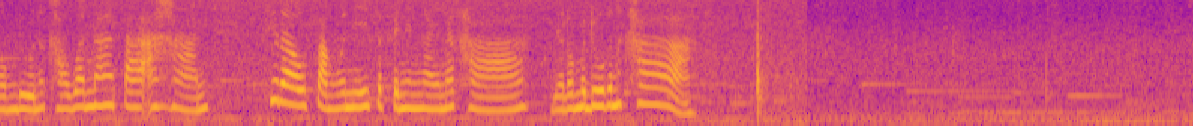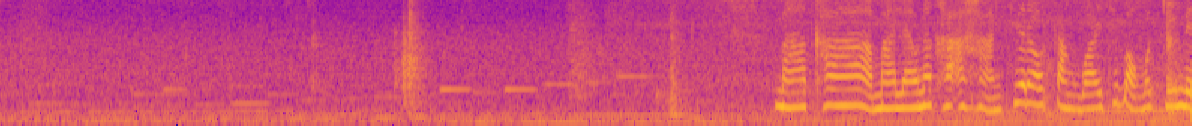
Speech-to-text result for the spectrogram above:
ลองดูนะคะว่าหน้าตาอาหารที่เราสั่งวันนี้จะเป็นยังไงนะคะ เดี๋ยวเรามาดูกันค่ะ มาค่ะ มาแล้วนะคะ อาหารที่เราสั่งไว้ที่บอกเมื่อกี้เม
